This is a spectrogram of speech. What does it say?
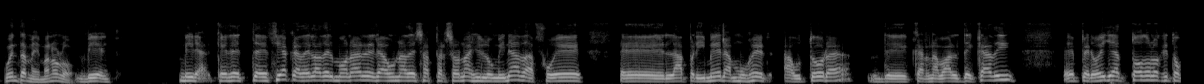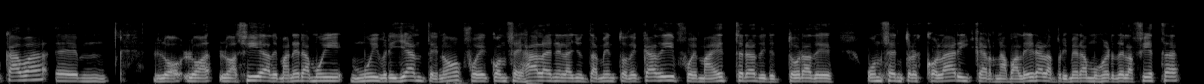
Cuéntame, Manolo. bien. Mira, que te decía que Adela del Moral era una de esas personas iluminadas, fue eh, la primera mujer autora de Carnaval de Cádiz, eh, pero ella todo lo que tocaba em, lo, lo lo hacía de manera muy, muy brillante, ¿no? Fue concejala en el Ayuntamiento de Cádiz, fue maestra, directora de un centro escolar y carnavalera, la primera mujer de la fiesta,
